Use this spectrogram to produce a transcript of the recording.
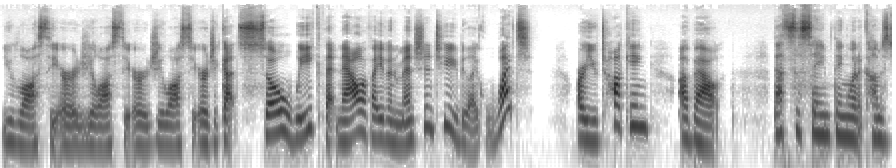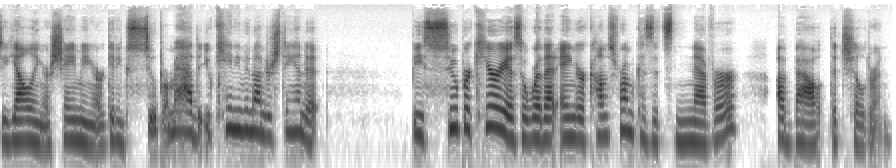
you lost the urge, you lost the urge, you lost the urge. It got so weak that now, if I even mention it to you, you'd be like, What are you talking about? That's the same thing when it comes to yelling or shaming or getting super mad that you can't even understand it. Be super curious of where that anger comes from because it's never about the children.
